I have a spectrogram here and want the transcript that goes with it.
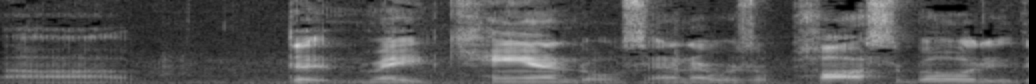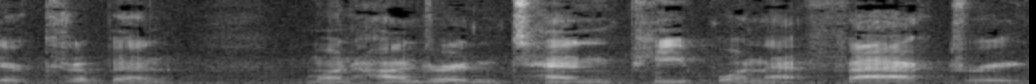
uh, that made candles, and there was a possibility there could have been 110 people in that factory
